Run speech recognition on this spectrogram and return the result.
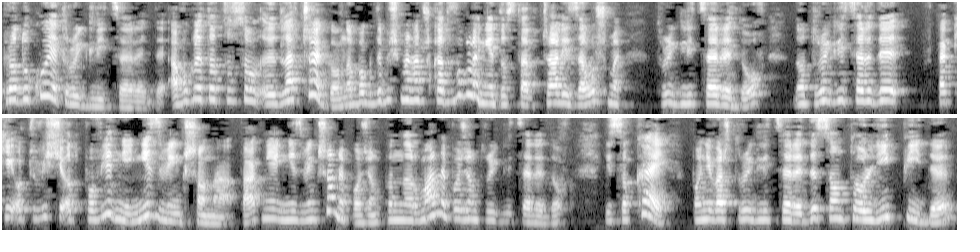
produkuje trójglicerydy. A w ogóle to, co są, e, dlaczego? No bo gdybyśmy na przykład w ogóle nie dostarczali, załóżmy, trójglicerydów, no trójglicerydy w takiej oczywiście odpowiedniej, niezwiększona, tak, nie, niezwiększony poziom, tylko normalny poziom trójglicerydów jest ok, ponieważ trójglicerydy są to lipidy,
